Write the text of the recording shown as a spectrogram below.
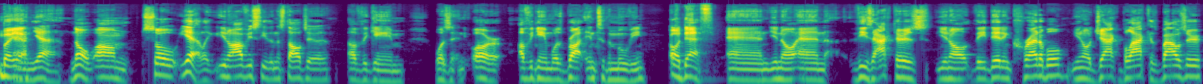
but yeah, And yeah, no. Um. So yeah, like you know, obviously the nostalgia of the game wasn't or of the game was brought into the movie, oh, death. and you know, and these actors, you know, they did incredible. You know, Jack Black as Bowser,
